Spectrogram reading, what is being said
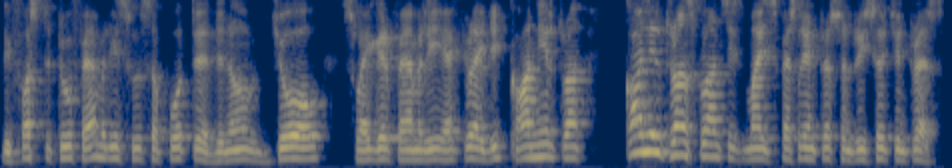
the first two families who supported, you know, Joe Swigert family. Actually, I did corneal tra- corneal transplants is my special interest and research interest.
